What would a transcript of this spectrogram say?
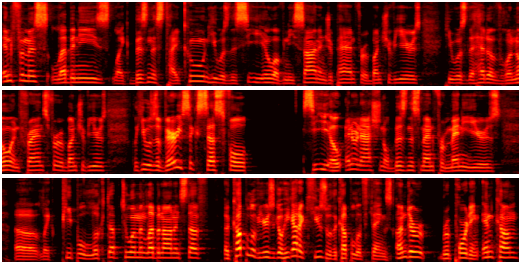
infamous Lebanese like business tycoon. He was the CEO of Nissan in Japan for a bunch of years. He was the head of Renault in France for a bunch of years. Like he was a very successful CEO, international businessman for many years. Uh, like people looked up to him in Lebanon and stuff. A couple of years ago, he got accused with a couple of things underreporting income,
